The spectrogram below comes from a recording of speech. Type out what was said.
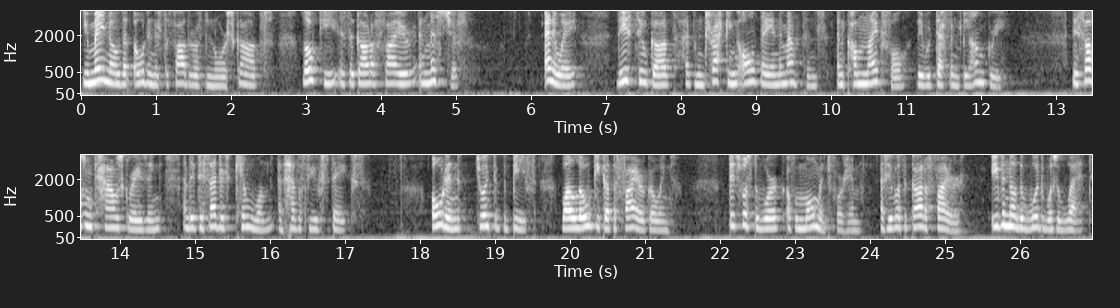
You may know that Odin is the father of the Norse gods. Loki is the god of fire and mischief. Anyway, these two gods had been trekking all day in the mountains, and come nightfall, they were definitely hungry. They saw some cows grazing, and they decided to kill one and have a few steaks. Odin jointed the beef, while Loki got the fire going. This was the work of a moment for him, as he was the god of fire, even though the wood was wet,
